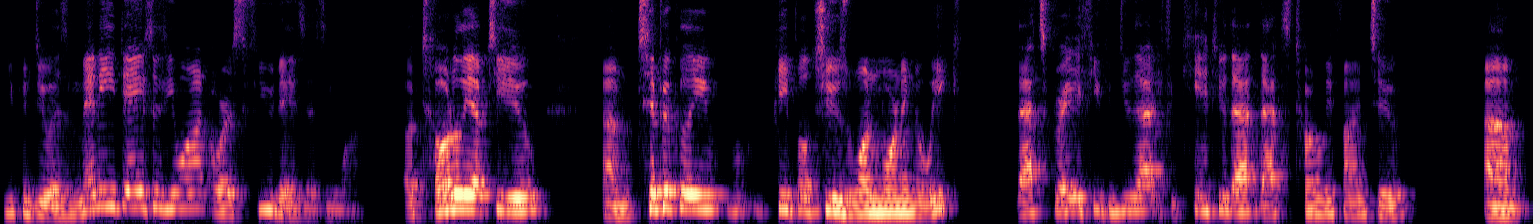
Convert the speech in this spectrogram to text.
You can do as many days as you want or as few days as you want. Uh, totally up to you. Um, typically, people choose one morning a week. That's great if you can do that. If you can't do that, that's totally fine too. Um,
